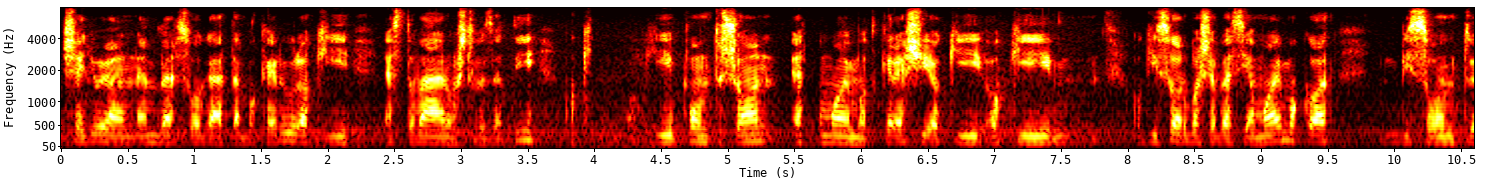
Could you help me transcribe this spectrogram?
és egy olyan ember szolgáltába kerül, aki ezt a várost vezeti, aki, aki pontosan ezt a majmot keresi, aki, aki, aki szorba se veszi a majmokat, viszont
